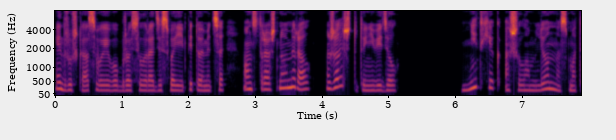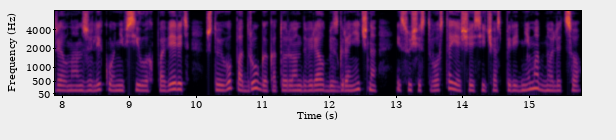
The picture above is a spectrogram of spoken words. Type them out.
И дружка своего бросил ради своей питомицы. Он страшно умирал. Жаль, что ты не видел». Нитхик ошеломленно смотрел на Анжелику, не в силах поверить, что его подруга, которой он доверял безгранично, и существо, стоящее сейчас перед ним, одно лицо.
